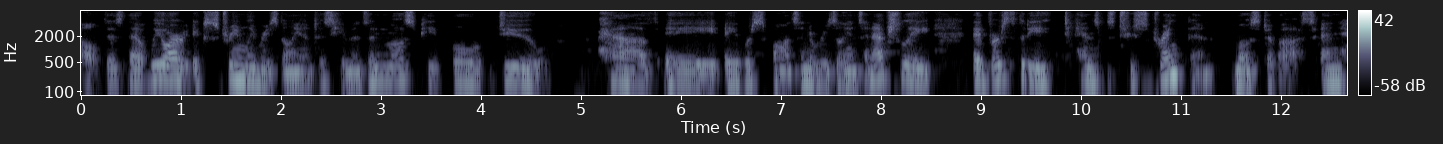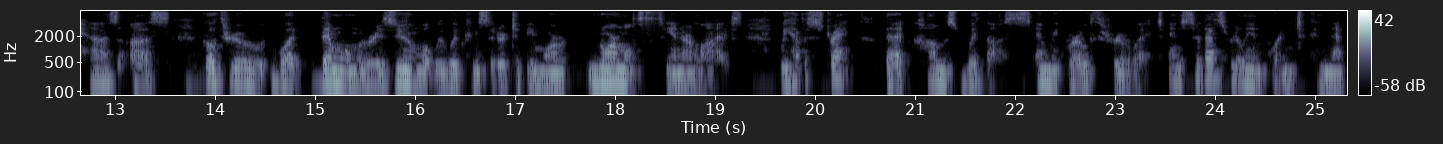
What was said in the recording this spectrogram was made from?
health is that we are extremely resilient as humans, and most people do have a, a response and a resilience. And actually, adversity tends to strengthen most of us and has us go through what then when we resume what we would consider to be more normalcy in our lives, we have a strength that comes with us and we grow through it. And so that's really important to connect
